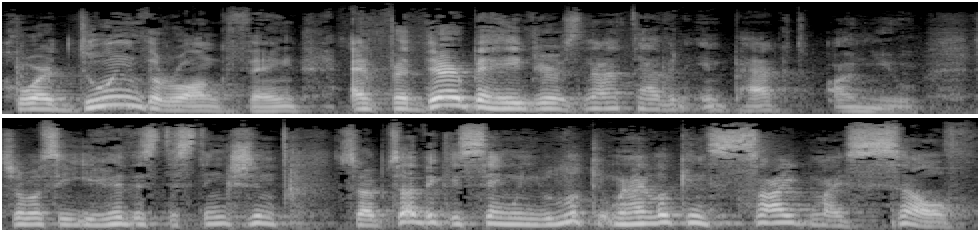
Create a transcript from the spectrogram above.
who are doing the wrong thing and for their behaviors not to have an impact on you. So we'll see, you hear this distinction? So Absadik is saying when you look, when I look inside myself,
